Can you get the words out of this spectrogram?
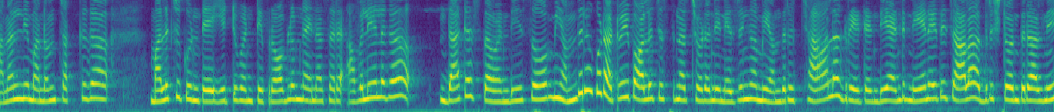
మనల్ని మనం చక్కగా మలుచుకుంటే ఎటువంటి ప్రాబ్లంనైనా సరే అవలేలగా దాటేస్తామండి. సో మీ అందరూ కూడా అటువైపు ఆలోచిస్తున్నారు చూడండి నిజంగా మీ అందరూ చాలా గ్రేట్ అండి. అంటే నేనైతే చాలా అదృష్టవంతురాలని.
